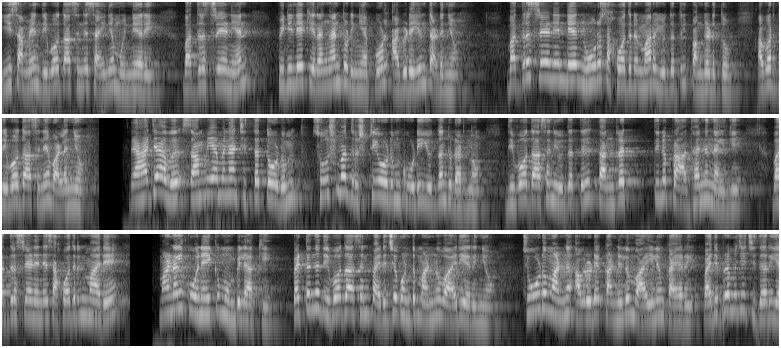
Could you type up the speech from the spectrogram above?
ഈ സമയം ദിവോദാസിന്റെ സൈന്യം മുന്നേറി. ഭദ്രശ്രേണിയൻ പിന്നിലേക്ക് ഇറങ്ങാൻ തുടങ്ങിയപ്പോൾ അവിടെയും തടഞ്ഞു. ഭദ്രശ്രേണിയന്റെ നൂറ് സഹോദരന്മാർ യുദ്ധത്തിൽ പങ്കെടുത്തു. അവർ ദിവോദാസിനെ വളഞ്ഞു. രാജാവ് സംയമന ചിത്തത്തോടും സൂക്ഷ്മദൃഷ്ടിയോടും കൂടി യുദ്ധം തുടർന്നു. ദിവോദാസൻ യുദ്ധത്തിൽ തന്ത്രത്തിനു പ്രാധാന്യം നൽകി. ഭദ്രശ്രേണിന്റെ സഹോദരന്മാരെ മണൽ കൂനയ്ക്ക് മുമ്പിലാക്കി. പെട്ടെന്ന് ദിവോദാസൻ പരിചകൊണ്ട് മണ്ണ് വാരിയെറിഞ്ഞു ചൂടുമണ്ണ് അവരുടെ കണ്ണിലും വായിലും കയറി. പരിഭ്രമിച്ച് ചിതറിയ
